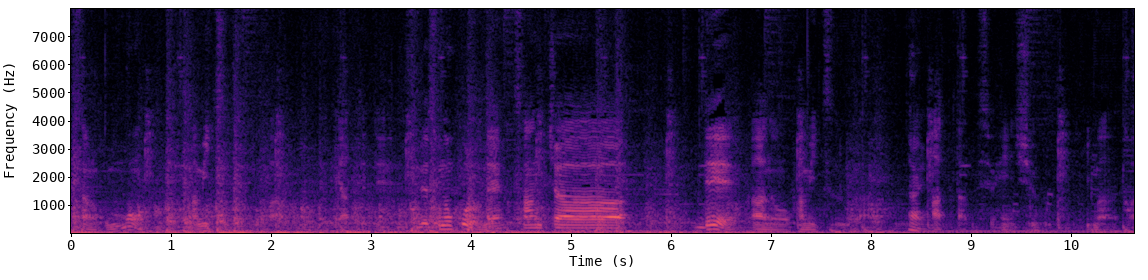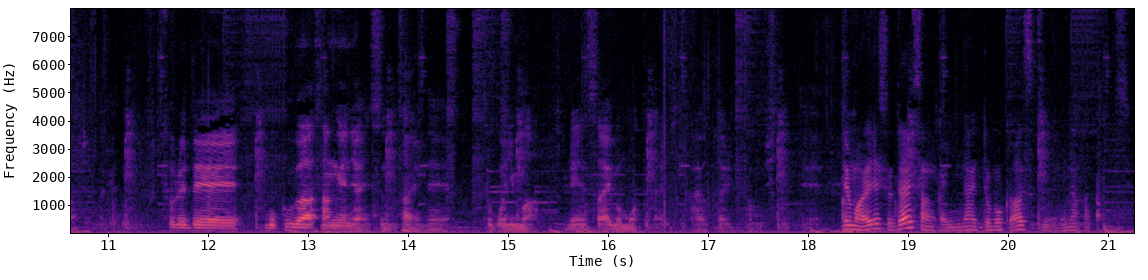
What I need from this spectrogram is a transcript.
佐野君もファミ通とかやってて。でその頃ね三茶であのファミ通があったんですよ、はい、編集部。今変わっちゃったけど。それで僕が三軒茶屋に住んでたんで、はい、そこにまあ連載も持ってたりとか通ったりとかもしてて。でもあれですよ第3がいないと僕アスキーにいなかったんですよ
